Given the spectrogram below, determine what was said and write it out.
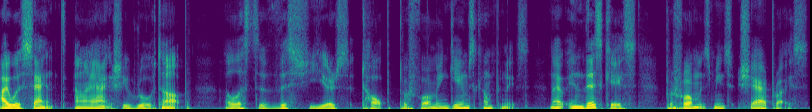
I was sent, and I actually wrote up, a list of this year's top performing games companies. Now, in this case, performance means share price,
